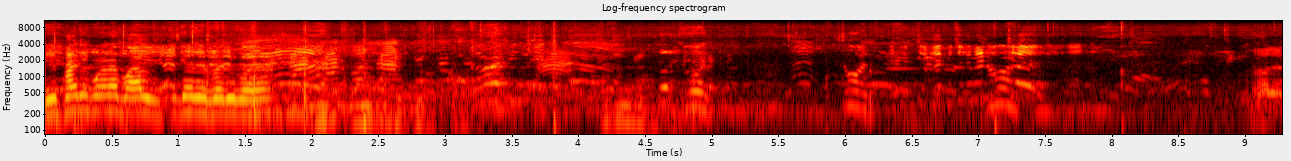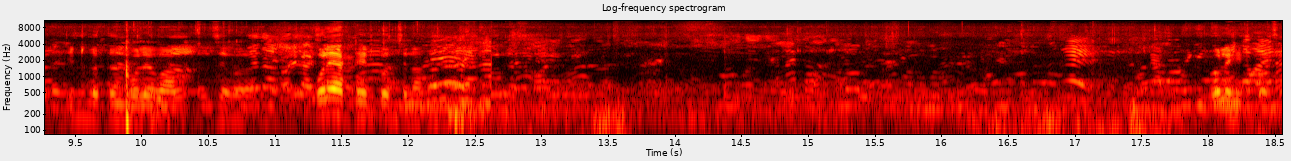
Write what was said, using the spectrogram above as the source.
রেফারি মারা বাল কিটা রেফারি মারা। হবে বলে খেলছে বলে একটা হিট করছে না। বলে হিট করছে।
